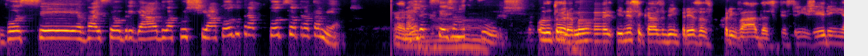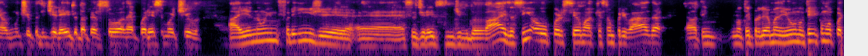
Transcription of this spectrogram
você vai ser obrigado a custear todo o todo seu tratamento. Caramba. Ainda que seja no SUS. Ô, doutora, mas, e nesse caso de empresas privadas restringirem algum tipo de direito da pessoa, né, por esse motivo, aí não infringe é, esses direitos individuais, assim, ou por ser uma questão privada, ela tem, não tem problema nenhum, não tem como, por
